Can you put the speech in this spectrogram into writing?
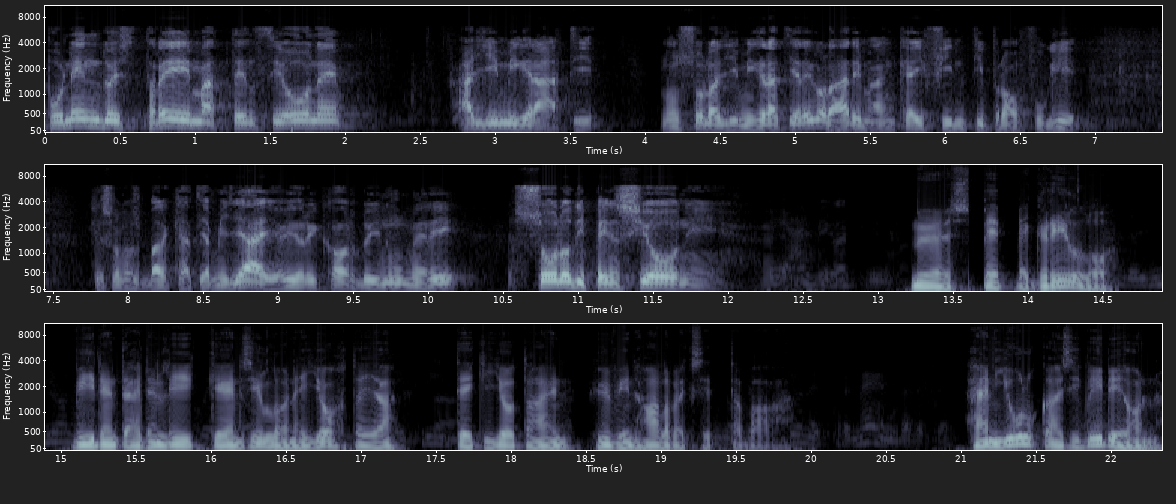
Ponendo estrema attenzione agli immigrati, non solo agli immigrati regolari, ma anche ai finti profughi che sono sbarcati a migliaia. Io ricordo i numeri solo di pensioni. Myös Peppe Grillo Viiden tähden liikkeen silloinen johtaja teki jotain hyvin halveksittavaa. Hän julkaisi videon,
